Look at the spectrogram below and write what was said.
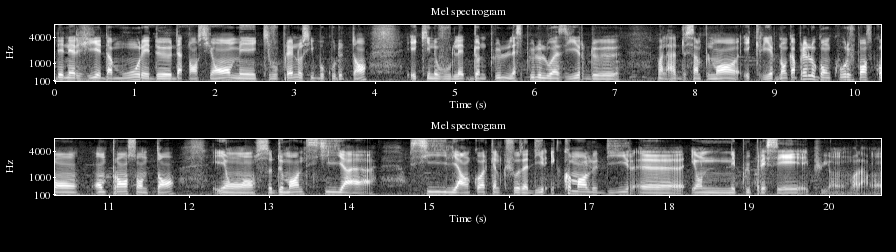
d'énergie et d'amour et d'attention, mais qui vous prennent aussi beaucoup de temps et qui ne vous donnent plus, laissent plus le loisir de, voilà, de simplement écrire. Donc après le concours, je pense qu'on on prend son temps et on se demande s'il y a y a encore quelque chose à dire et comment le dire euh, et on n'est plus pressé et puis on voilà on,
